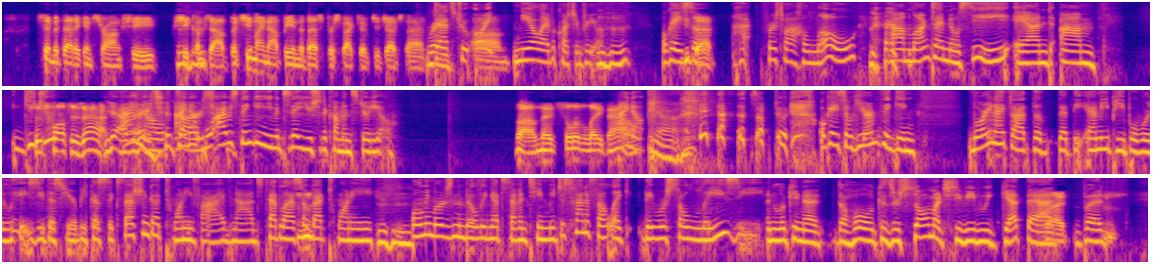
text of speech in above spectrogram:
sympathetic and strong she she Mhm. comes out. But she might not be in the best perspective to judge that. That's true. All right, Um, Neal, I have a question for you. Mm-hmm. Okay, You so bet. hi, first of all, hello, um, long time no see, and um, did Whose you? fault is that? Yeah, I know. I know. Well, I was thinking even today you should have come in studio. Well, it's a little late now. I know. Yeah. so, do- okay, so here I'm thinking. Lori and I thought the, that the Emmy people were lazy this year because Succession got 25 nods, Ted Lasso Mm-hmm. Mhm. got 20, Only Murders in the Building got 17. We just kind of felt like they were so lazy. and looking at the whole because there's so much TV, we get that, Right. but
